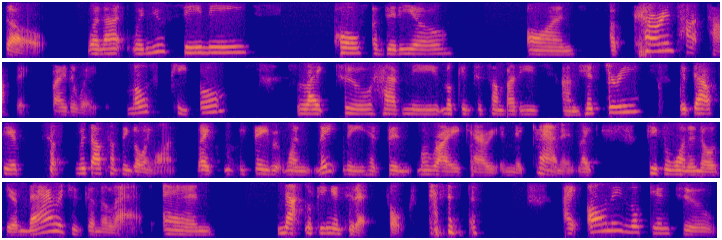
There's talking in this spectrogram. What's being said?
So when I when you see me post a video on a current hot topic, by the way, most people like to have me look into somebody's um, history without their without something going on. Like my favorite one lately has been Mariah Carey and Nick Cannon. Like people want to know if their marriage is going to last, and not looking into that, folks. I only look into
